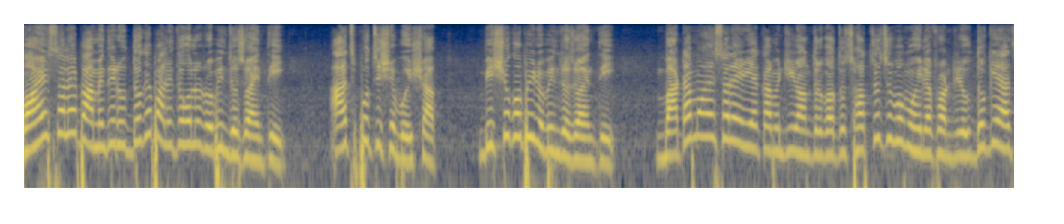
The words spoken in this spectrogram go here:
মহেশতলায় বামেদের উদ্যোগে পালিত হলো রবীন্দ্র জয়ন্তী। আজ পঁচিশে বৈশাখ। বিশ্বকবি রবীন্দ্র জয়ন্তী। বাটা মহেশতলা এরিয়া কমিটির অন্তর্গত ছাত্র যুব মহিলা ফ্রন্টের উদ্যোগে আজ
